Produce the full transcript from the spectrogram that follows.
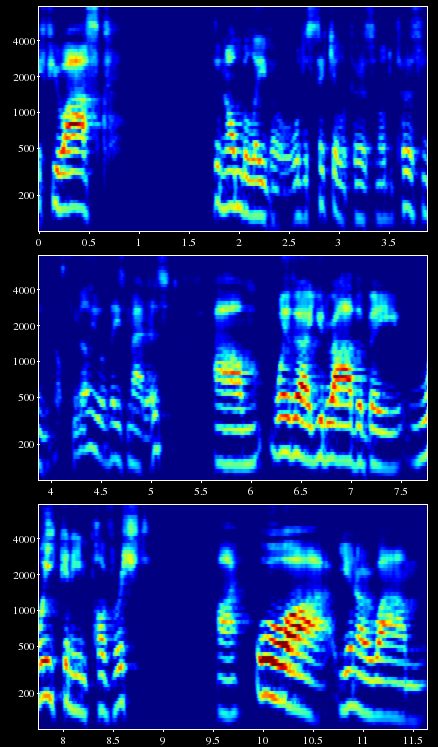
if you ask the non-believer or the secular person or the person not familiar with these matters, um, whether you'd rather be weak and impoverished, uh, or you know, um,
